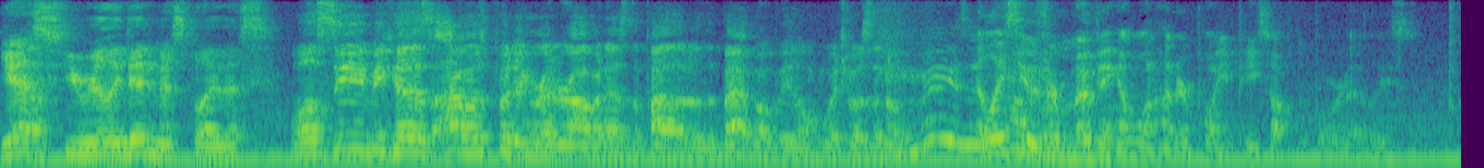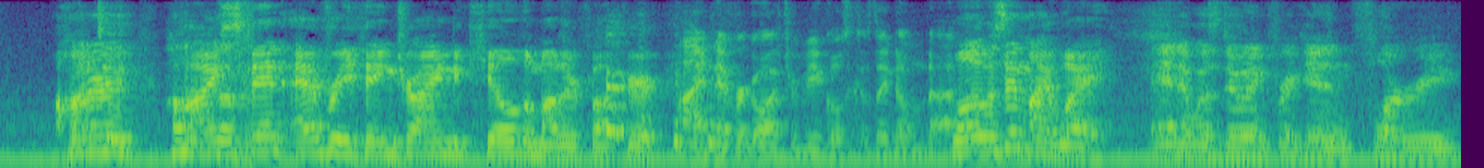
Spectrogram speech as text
Yes, you really did misplay this. Well, see, because I was putting Red Robin as the pilot of the Batmobile, which was an amazing. at least he was removing a 100 point piece off the board. At least Hunter, Hunter I spent everything trying to kill the motherfucker. I never go after vehicles because they don't die. well, it was in my way. and it was doing freaking flurry,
